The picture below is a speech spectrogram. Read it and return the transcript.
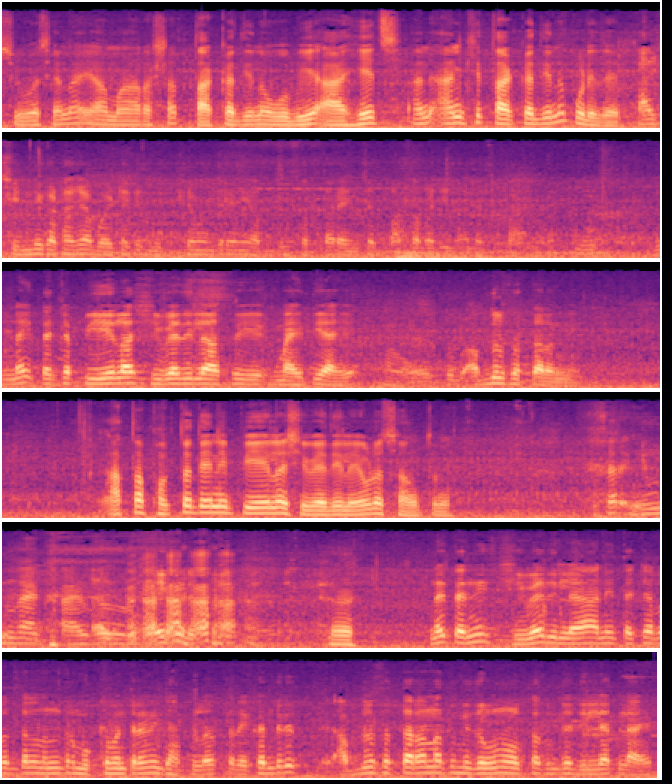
शिवसेना या महाराष्ट्रात ताकदीनं उभी आहेच आणि आणखी ताकदीनं पुढे जाईल. काल शिंदे गटाच्या बैठकीत मुख्यमंत्री आणि अब्दुल सत्तार यांच्यात बाचाबाची झाल्याचं नाही त्यांच्या पीएला शिव्या दिल्या अशी एक माहिती आहे. अ, अब्दुल सत्तारांनी. आता फक्त त्यांनी पी एला शिव्या दिल्या एवढंच सांगतो मी. सर निवडणूक आयोग नाही त्यांनी शिव्या दिल्या आणि त्याच्याबद्दल नंतर मुख्यमंत्र्यांनी झापलं. तर एकंदरीत अब्दुल सत्तारांना तुम्ही जवळून ओळखता तुमच्या जिल्ह्यातल्या आहेत.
